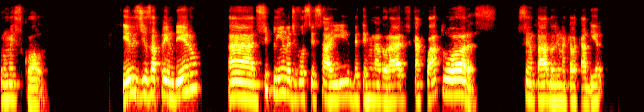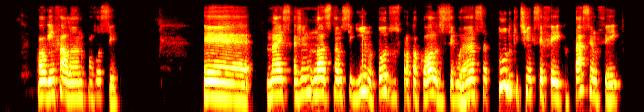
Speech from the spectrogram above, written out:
para uma escola. Eles desaprenderam a disciplina de você sair em determinado horário, ficar quatro horas sentado ali naquela cadeira, com alguém falando com você. É, nós, gente, nós estamos seguindo todos os protocolos de segurança, tudo que tinha que ser feito está sendo feito.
